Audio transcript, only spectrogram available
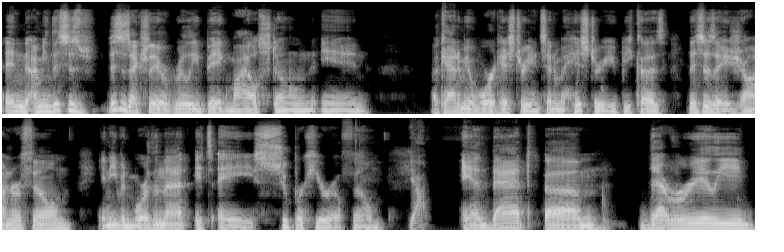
And I mean, this is this is actually a really big milestone in Academy Award history and cinema history because this is a genre film, and even more than that, it's a superhero film. Yeah. And that um, that really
